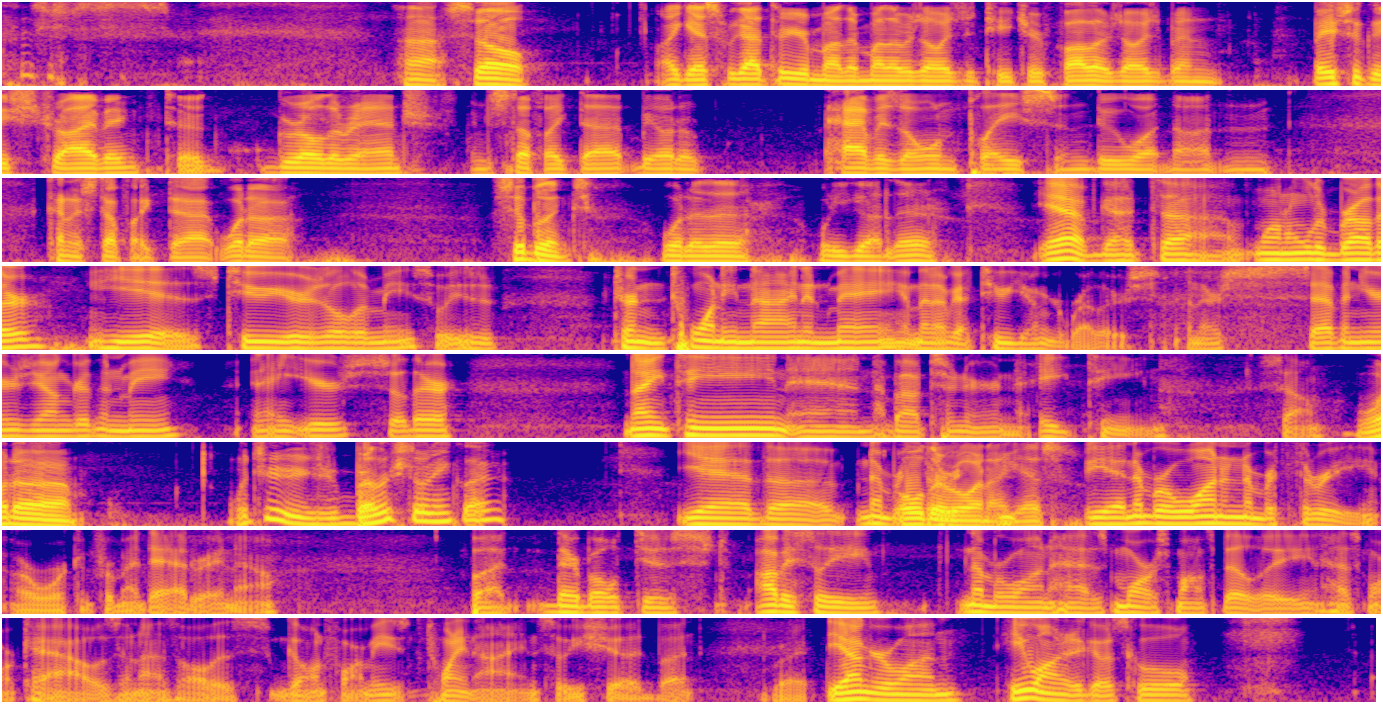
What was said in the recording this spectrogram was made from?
Huh. So, I guess we got through your mother. Mother was always a teacher. Father's always been basically striving to grow the ranch and stuff like that. Be able to have his own place and do whatnot and kind of stuff like that. What uh siblings? What are the what do you got there? Yeah, I've got uh, one older brother. He is two years older than me, so he's turning 29 in May. And then I've got two younger brothers, and they're seven years younger than me and eight years. So they're 19 and about to turn 18. So, What uh what's your is your brother still in Eagle? yeah, the number Older three- one, I guess. Yeah, number one and number three are working for my dad right now. But they're both just obviously number one has more responsibility and has more cows and has all this going for him. He's 29, so he should. But Right. the younger one, he wanted to go to school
